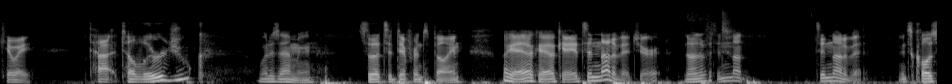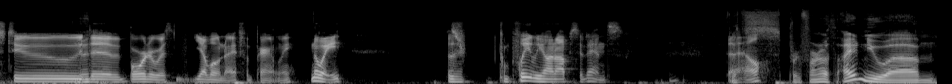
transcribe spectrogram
Okay, wait. Ta- Telurjuk? What does that mean? So that's a different spelling. Okay, okay, okay. It's in none of it, Jarrett. None of It's it. in none. It's in none of it. It's close to the border with Yellowknife, apparently. No, wait. Those are completely on opposite ends. The hell? That's pretty far north. I knew um,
